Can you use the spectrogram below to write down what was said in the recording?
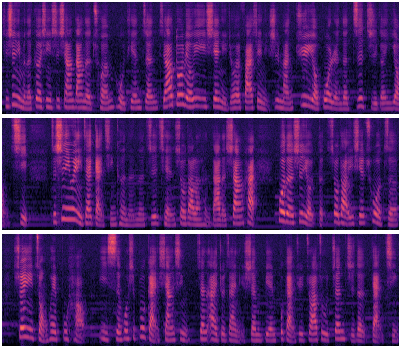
其实你们的个性是相当的淳朴天真，只要多留意一些，你就会发现你是蛮具有过人的资质跟勇气。只是因为你在感情可能呢之前受到了很大的伤害，或者是有的受到一些挫折，所以你总会不好意思，或是不敢相信真爱就在你身边，不敢去抓住真挚的感情，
